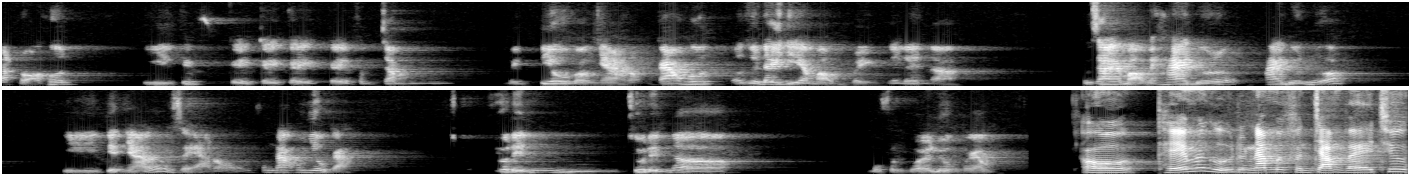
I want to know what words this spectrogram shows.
đắt đỏ hơn. Thì cái cái cái cái cái phần trăm mình tiêu vào nhà nó cũng cao hơn. Ở dưới đây thì em ở mình cho nên là thực ra em ở với hai đứa hai đứa nữa thì tiền nhà rất là rẻ nó không đáng bao nhiêu cả. Chưa đến chưa đến uh, một phần mười lương của em. Ồ thế mới gửi được 50% về chứ.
